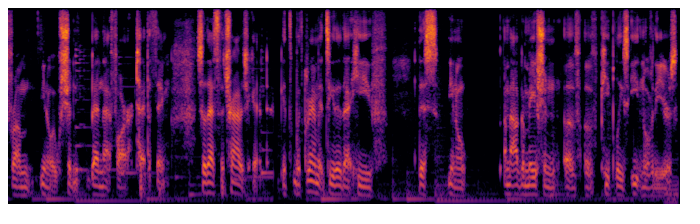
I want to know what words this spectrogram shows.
from, you know, it shouldn't bend that far type of thing. So that's the tragic end. It's, with Grim, it's either that he, this, you know, amalgamation of, of people he's eaten over the years,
